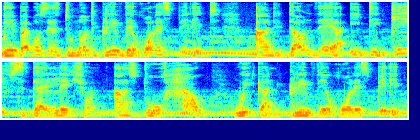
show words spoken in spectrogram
The Bible says, Do not grieve the Holy Spirit. And down there, it gives direction as to how we can grieve the Holy Spirit.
